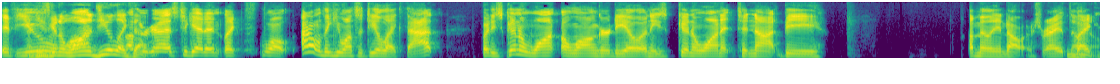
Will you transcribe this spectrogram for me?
If And you he's gonna want a deal like that. guys to get in, like, well, I don't think he wants a deal like that, but he's gonna want a longer deal, and he's gonna want it to not be a million dollars, right? No, like, no.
